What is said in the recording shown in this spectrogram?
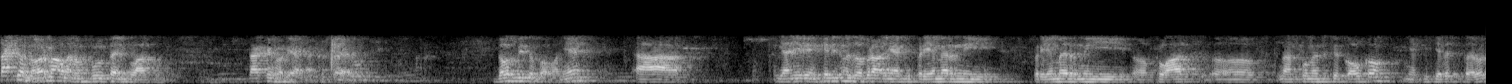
Takého normálneho full-time platu. Takého ja, akože... Dosť by to bolo, nie? A ja neviem, kedy sme zobrali nejaký priemerný priemerný uh, plat uh, na Slovensku koľko? Nejakých 900 eur?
